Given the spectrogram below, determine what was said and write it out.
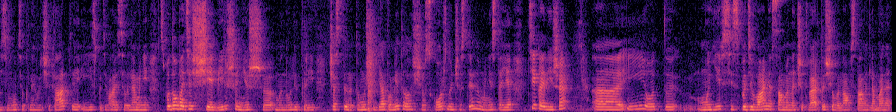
візьму цю книгу читати і сподіваюся, вона мені сподобається ще більше, ніж е, минулі три частини. Тому що я помітила, що з кожною частиною мені стає цікавіше. Е, І от е, мої всі сподівання саме на четверту, що вона стане для мене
